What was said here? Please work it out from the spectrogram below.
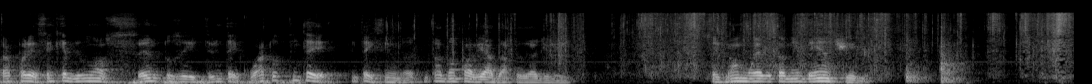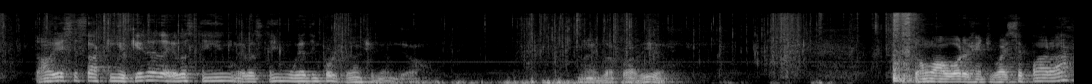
tá parecendo que é 1934 ou 30, 35, né? não tá dando para ver a data dela direito. Isso aqui é uma moeda também bem antiga. Então esse saquinho aqui, elas têm, elas têm moeda importante dentro dela. Dá para ver. Então a hora a gente vai separar.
